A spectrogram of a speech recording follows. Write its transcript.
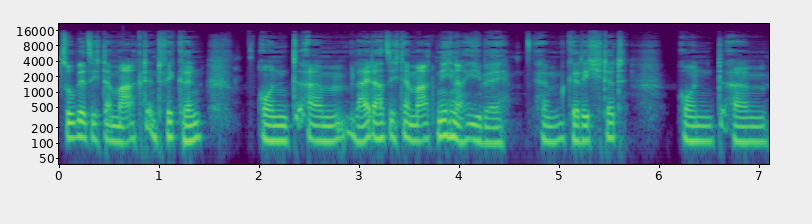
so wird sich der Markt entwickeln. Und ähm, leider hat sich der Markt nicht nach eBay ähm, gerichtet. Und ähm,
